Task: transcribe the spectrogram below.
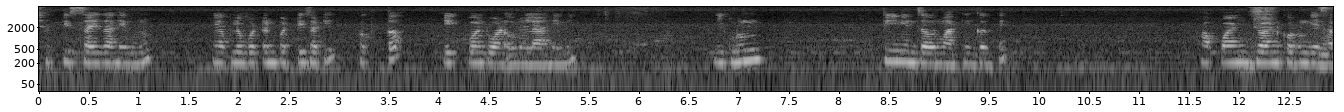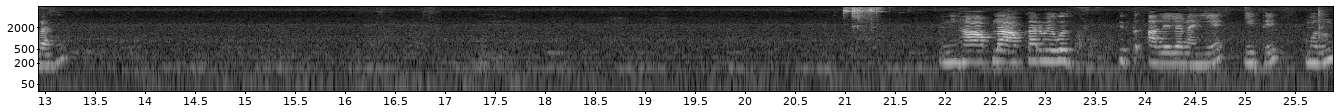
छत्तीस साईज आहे म्हणून. हे आपलं बटन पट्टीसाठी फक्त एक पॉईंट वाढवलेला आहे मी. इकडून तीन इंचावर मार्किंग करते. हा पॉईंट जॉईन करून घेणार आहे. आणि हा आपला आकार व्यवस्थित तिथं आलेला नाही आहे इथे. म्हणून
